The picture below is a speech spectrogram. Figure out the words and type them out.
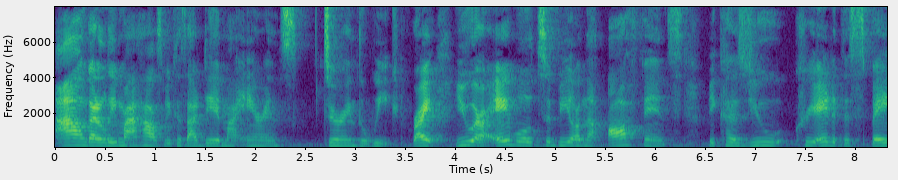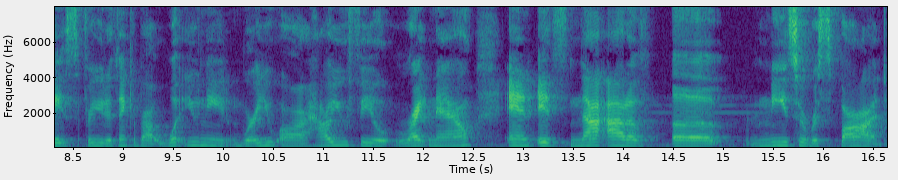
I don't gotta leave my house because I did my errands during the week, right? You are able to be on the offense because you created the space for you to think about what you need, where you are, how you feel right now, and it's not out of a need to respond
